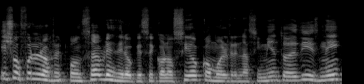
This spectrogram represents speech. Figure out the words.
Ellos fueron los responsables de lo que se conoció como el renacimiento de Disney,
